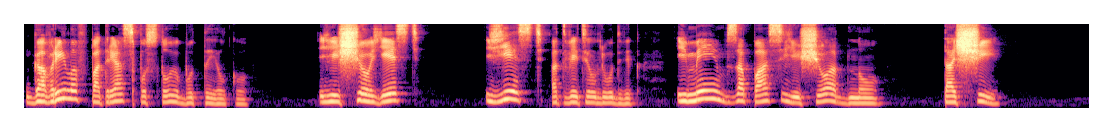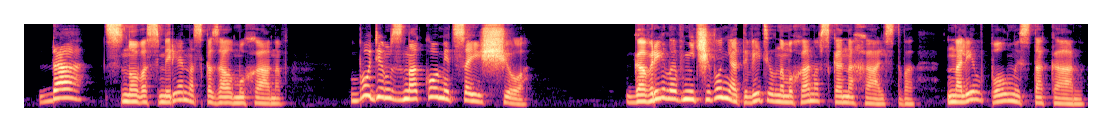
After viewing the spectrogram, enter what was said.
Гаврилов потряс пустую бутылку. «Еще есть?» «Есть», — ответил Людвиг. «Имеем в запасе еще одну. Тащи». «Да», — снова смиренно сказал Муханов, — Будем знакомиться еще». Гаврилов ничего не ответил на мухановское нахальство, налил полный стакан,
